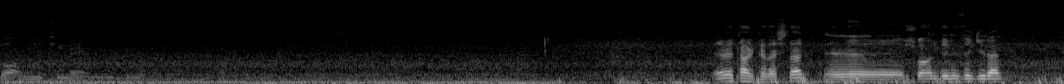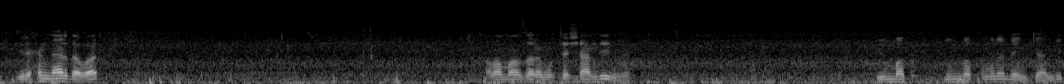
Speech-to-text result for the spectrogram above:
Doğanın içinde yani bildiğiniz. Evet arkadaşlar, eee, şu an denize giren girenler de var. Ama manzara muhteşem değil mi? Gün, bat gün batımına denk geldik.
